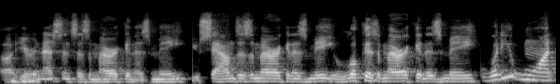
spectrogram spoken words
Uh, mm-hmm. You're in essence as American as me. You sound as American as me. You look as American as me. What do you want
